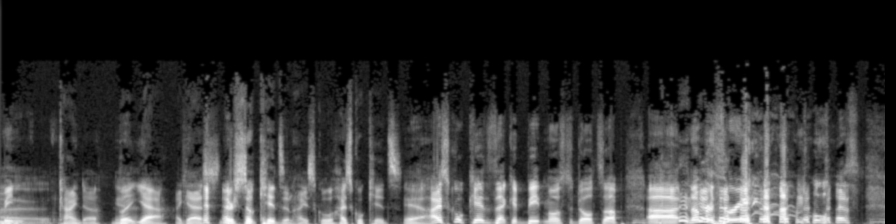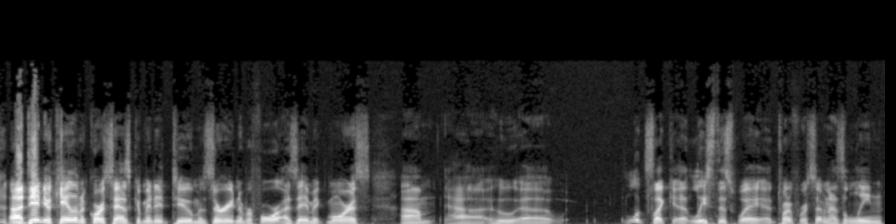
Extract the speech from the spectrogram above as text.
mean, Uh, kinda, but yeah, I guess they're still kids in high school. High school kids. Yeah, high school kids that could beat most adults up. Uh, number three on the list, uh, Daniel Kaelin, of course, has committed to Missouri. Number four, Isaiah McMorris, um, uh, who uh, looks like, at least this way, uh, 24 7 has a lean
